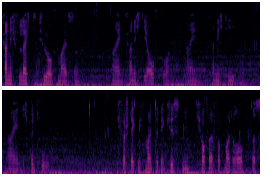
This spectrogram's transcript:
Kann ich vielleicht die Tür aufmeißeln? Nein. Kann ich die aufbauen? Nein. Kann ich die... Nein, ich bin tot. Ich verstecke mich mal hinter den Kisten. Ich hoffe einfach mal drauf, dass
